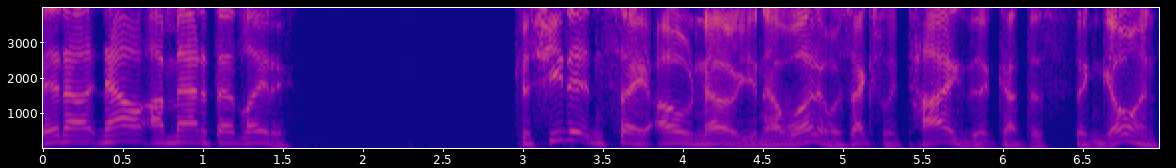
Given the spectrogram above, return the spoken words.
And uh, now I'm mad at that lady. Because she didn't say, oh, no, you know what? It was actually Tig that got this thing going.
